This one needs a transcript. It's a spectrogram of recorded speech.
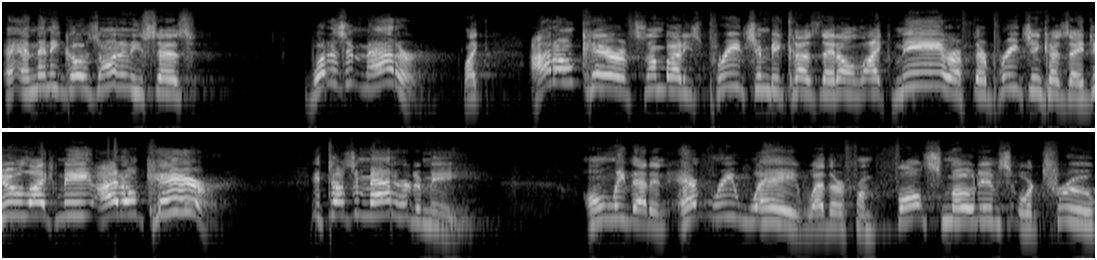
And, and then he goes on and he says, What does it matter? Like, I don't care if somebody's preaching because they don't like me or if they're preaching because they do like me. I don't care. It doesn't matter to me. Only that in every way, whether from false motives or true,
